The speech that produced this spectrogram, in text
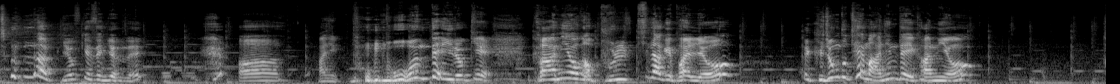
존나 귀엽게 생겼네. 아 아니 뭐, 뭔데 이렇게 가니어가 불티나게 팔려? 그 정도 템 아닌데 이 가니어?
